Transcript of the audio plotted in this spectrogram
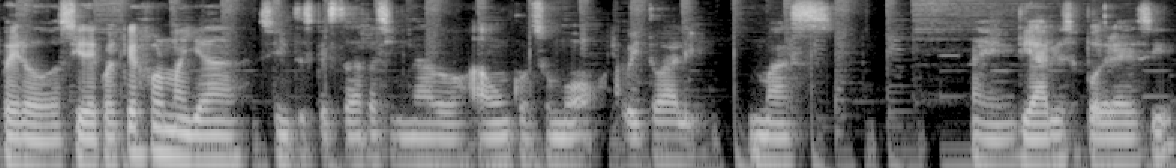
Pero si de cualquier forma ya sientes que estás resignado a un consumo habitual y más eh, diario, se podría decir,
